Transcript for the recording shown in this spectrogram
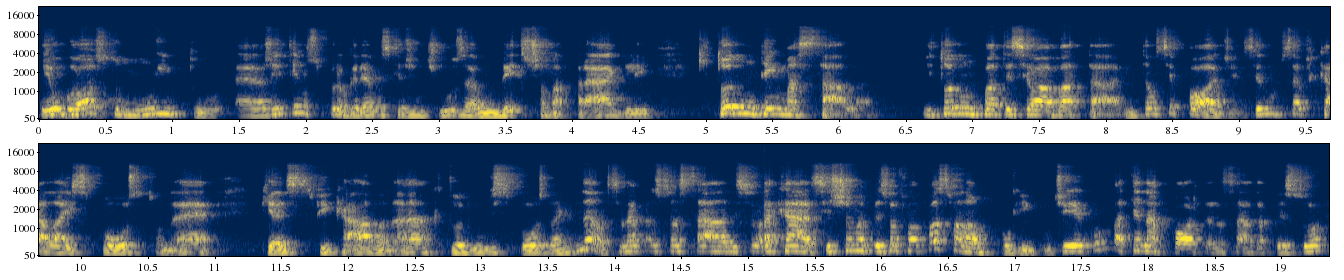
Eu gosto muito, é, a gente tem uns programas que a gente usa, um deles chama Pragly, que todo mundo tem uma sala e todo mundo pode ter seu avatar. Então você pode, você não precisa ficar lá exposto, né? Que antes ficava, né? Todo mundo exposto. Né? Não, você vai para a sua sala, você vai, cara, você chama a pessoa e fala, posso falar um pouquinho contigo? É como bater na porta da sala da pessoa,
